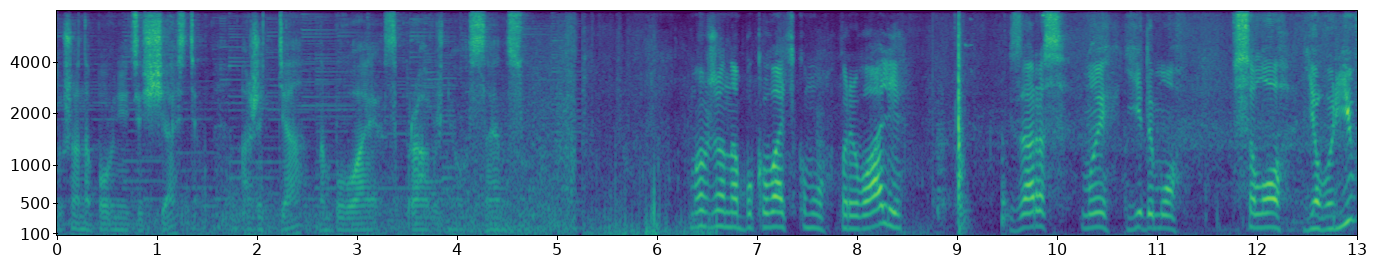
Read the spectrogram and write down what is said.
душа наповнюється щастям, а життя набуває справжнього сенсу. Ми вже на Буковецькому перевалі. Зараз ми їдемо в село Яворів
